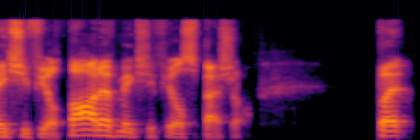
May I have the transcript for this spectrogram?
Makes you feel thought of, makes you feel special. But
